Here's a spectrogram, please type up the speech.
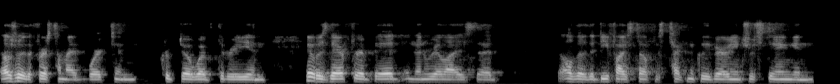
that was really the first time I'd worked in crypto web three and it was there for a bit and then realized that although the DeFi stuff was technically very interesting and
